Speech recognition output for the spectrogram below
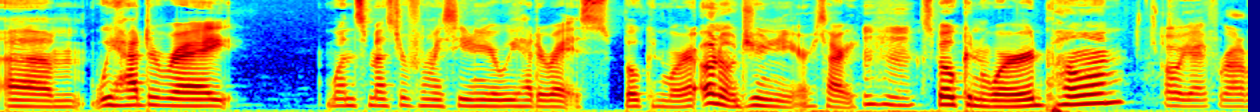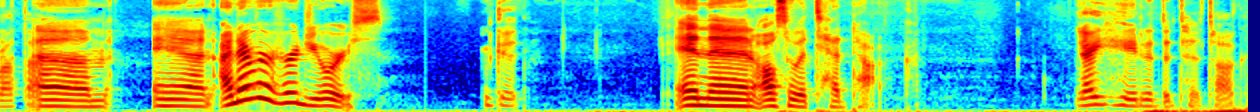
um, we had to write one semester for my senior year. We had to write a spoken word. Oh no, junior year. Sorry, Mm-hmm. spoken word poem. Oh yeah, I forgot about that. Um, and I never heard yours. Good. And then also a TED talk. I hated the TED Talk.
